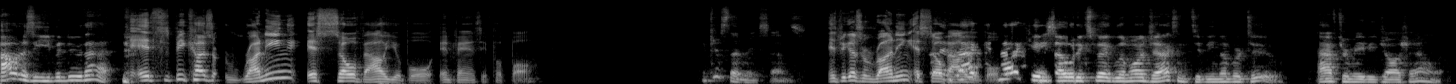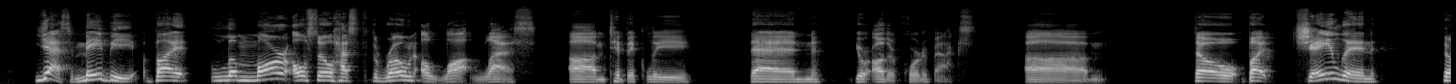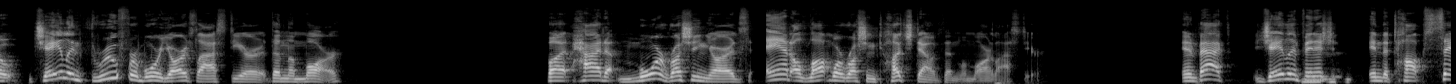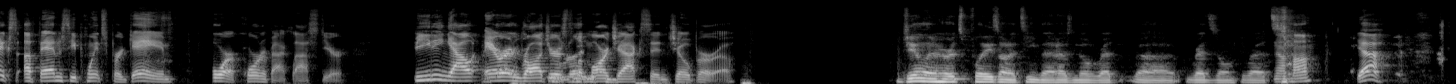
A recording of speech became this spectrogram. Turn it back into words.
how does he even do that? It's because running is so valuable in fantasy football. I guess that makes sense. It's because running is so in that- valuable. in that case, I would expect Lamar Jackson to be number two after maybe Josh Allen. Yes, maybe, but Lamar also has thrown a lot less, um, typically than your other quarterbacks. Um, so, but Jalen, so Jalen threw for more yards last year than Lamar, but had more rushing yards and a lot more rushing touchdowns than Lamar last year. In fact, Jalen finished in the top six of fantasy points per game for a quarterback last year, beating out Aaron Rodgers, right. Lamar Jackson, Joe Burrow. Jalen Hurts plays on a team that has no red uh, red zone threats. Uh huh. Yeah.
